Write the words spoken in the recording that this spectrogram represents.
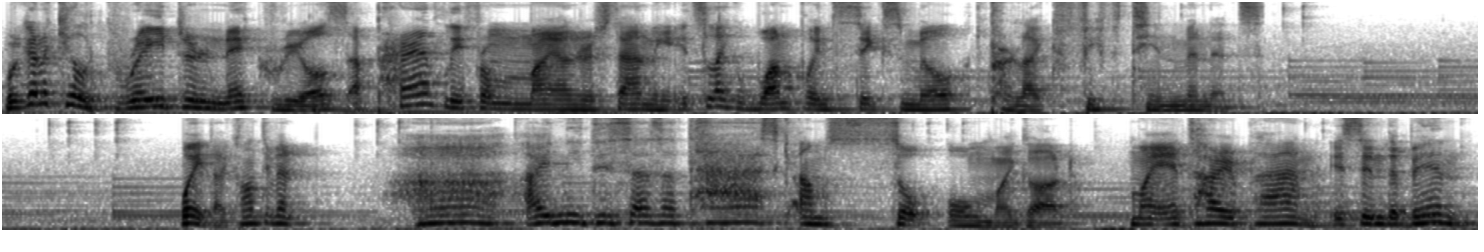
We're gonna kill Greater Nechryaels. Apparently, from my understanding, it's like 1.6 mil per like 15 minutes. Wait, I can't even... I need this as a task. I'm so... Oh my god. My entire plan is in the bin.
